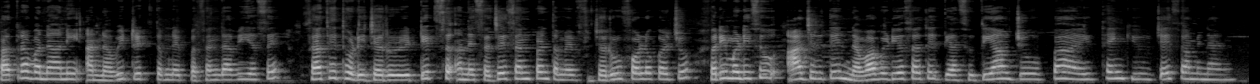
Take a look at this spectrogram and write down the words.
પાત્રા બનાવવાની આ નવી ટ્રીક તમને પસંદ આવી હશે. સાથે થોડી જરૂરી ટિપ્સ અને સજેશન પણ તમે જરૂર ફોલો કરજો. ફરી મળીશું આ જ રીતે નવા વીડિયો સાથે. ત્યાં સુધી આવજો. બાય. Thank you. જય સ્વામિનારાયણ.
